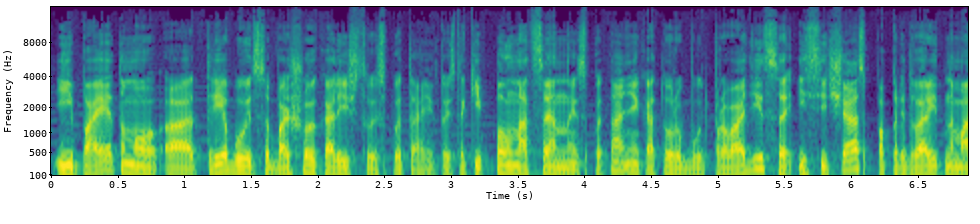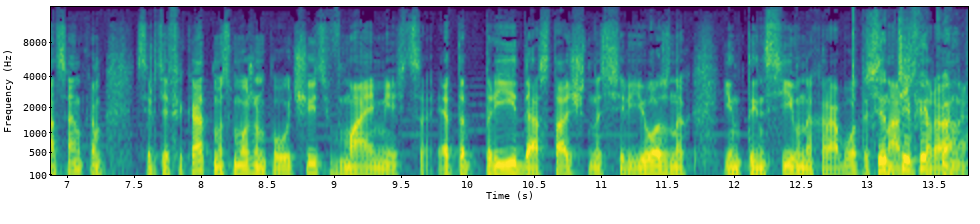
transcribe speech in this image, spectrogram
и поэтому э, требуется большое количество испытаний, то есть такие полноценные испытания, которые будут проводиться, и сейчас, по предварительным оценкам, сертификат мы сможем получить в мае месяце. Это при достаточно серьезных, интенсивных работах с нашей Сертификат. стороны.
